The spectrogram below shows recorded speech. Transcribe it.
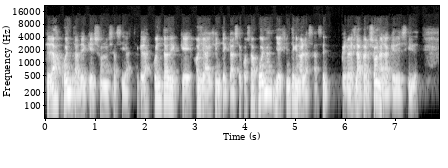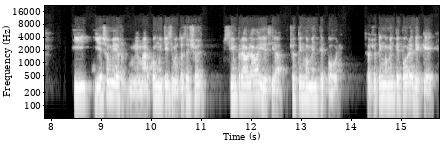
te das cuenta de que eso no es así, hasta que das cuenta de que, oye, hay gente que hace cosas buenas y hay gente que no las hace, pero es la persona la que decide. Y, y eso me, me marcó muchísimo. Entonces yo siempre hablaba y decía, yo tengo mente pobre. O sea, yo tengo mente pobre de que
